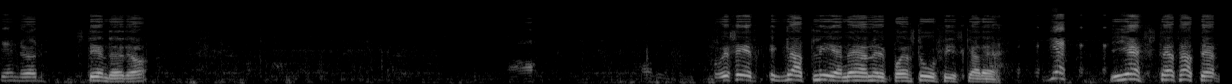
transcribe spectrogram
Stendöd. Stendöd, ja. Ja. Får vi se ett glatt leende här nu på en storfiskare. Yes! Yes, där satt den.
